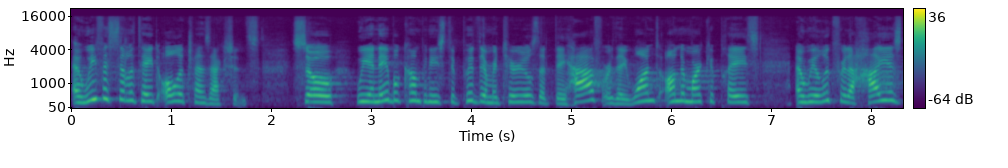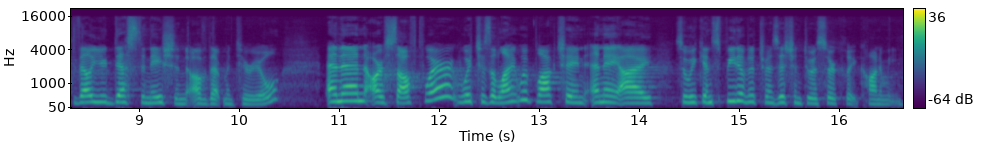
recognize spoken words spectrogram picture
And we facilitate all the transactions. So we enable companies to put their materials that they have or they want on the marketplace, and we look for the highest value destination of that material. And then our software, which is aligned with blockchain and AI, so we can speed up the transition to a circular economy.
